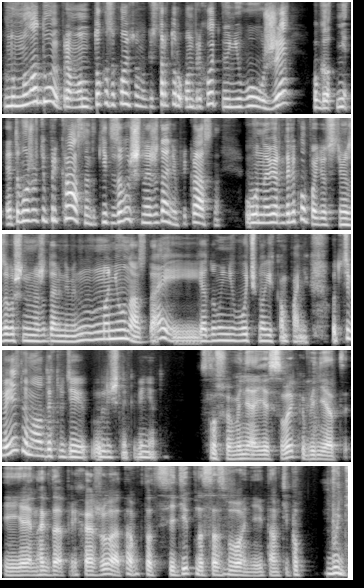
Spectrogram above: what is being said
ну, молодой прям, он только закончил магистратуру, он приходит, и у него уже... Нет, это может быть и прекрасно, какие-то завышенные ожидания, прекрасно. Он, наверное, далеко пойдет с этими завышенными ожиданиями, но не у нас, да, и я думаю, не в очень многих компаниях. Вот у тебя есть для молодых людей личный кабинет? Слушай, у меня есть свой кабинет, и я иногда прихожу, а там кто-то сидит на созвоне, и там типа Будь.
